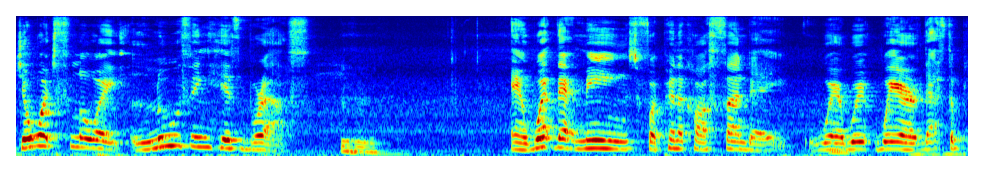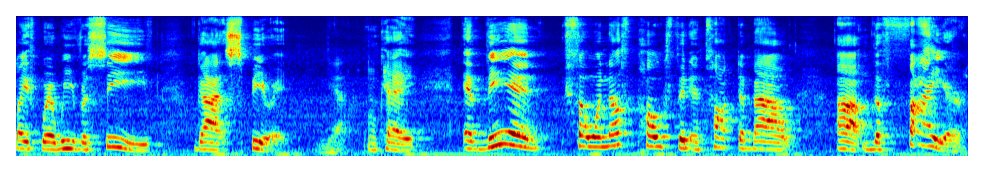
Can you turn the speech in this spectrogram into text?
George Floyd losing his breath Mm-hmm. and what that means for Pentecost Sunday, where we where that's the place where we received God's Spirit. Yeah. Okay, and then someone else posted and talked about uh, the fire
